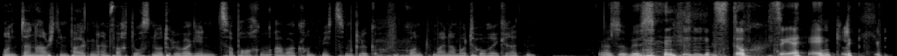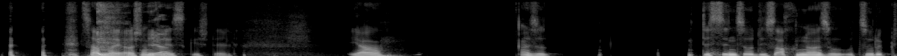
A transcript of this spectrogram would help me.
Und dann habe ich den Balken einfach durchs nur drübergehen zerbrochen, aber konnte mich zum Glück aufgrund meiner Motorik retten. Also wir sind uns doch sehr ähnlich. Das haben wir ja schon Ja. festgestellt. Ja, also das sind so die Sachen. Also zurück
